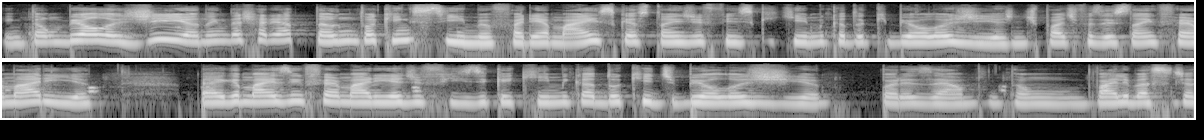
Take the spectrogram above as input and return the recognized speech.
Então, biologia eu nem deixaria tanto aqui em cima. Eu faria mais questões de física e química do que biologia. A gente pode fazer isso na enfermaria. Pega mais enfermaria de física e química do que de biologia, por exemplo. Então, vale bastante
